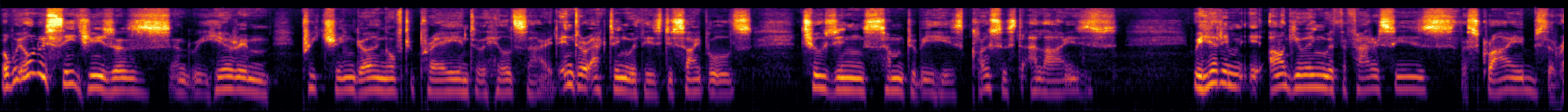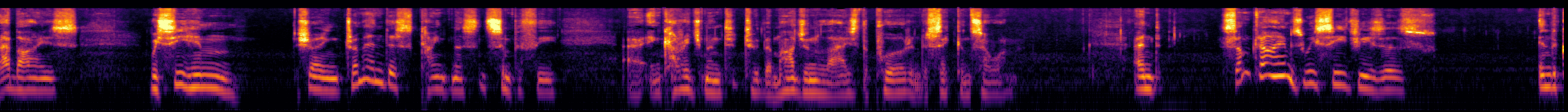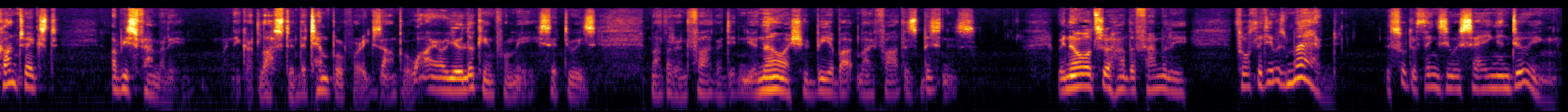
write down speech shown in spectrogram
Well, we always see Jesus and we hear him preaching, going off to pray into the hillside, interacting with his disciples, choosing some to be his closest allies. We hear him arguing with the Pharisees, the scribes, the rabbis. We see him showing tremendous kindness and sympathy, uh, encouragement to the marginalized, the poor, and the sick, and so on. And sometimes we see Jesus in the context of his family. When he got lost in the temple, for example, why are you looking for me? He said to his mother and father, Didn't you know I should be about my father's business? We know also how the family thought that he was mad, the sort of things he was saying and doing.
